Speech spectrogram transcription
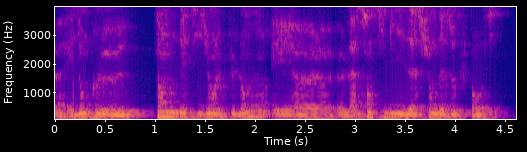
Et donc le temps de décision est plus long et la sensibilisation des occupants aussi.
